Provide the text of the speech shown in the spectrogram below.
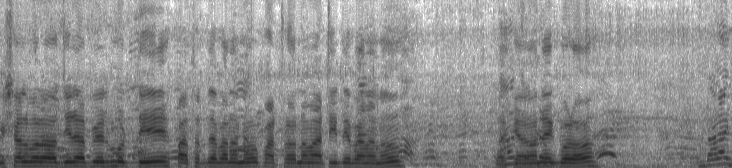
বিশাল বড় জিরাফের মূর্তি পাথর দিয়ে বানানো পাথর না মাটি দিয়ে বানানো। দেখেন অনেক বড়। দাঁড়ান।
